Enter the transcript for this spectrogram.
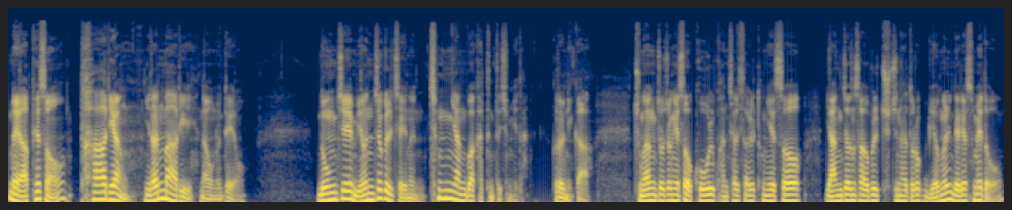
네, 앞에서 타량이란 말이 나오는데요. 농지의 면적을 재는 측량과 같은 뜻입니다. 그러니까 중앙조정에서 고을 관찰사를 통해서 양전 사업을 추진하도록 명을 내렸음에도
